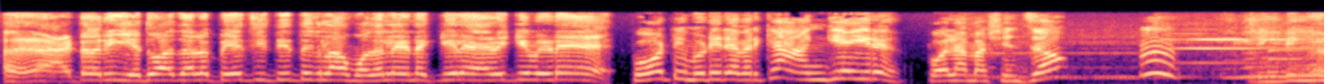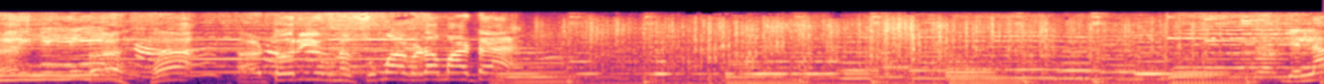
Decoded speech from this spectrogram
அஹ், அட்டோரி எதுவா இருந்தாலும் பேசி தீர்த்துக்கலாம். முதல்ல என்ன கீழே இறக்கி விடு. போட்டி முடிகிற வரைக்கும் அங்கேயே இரு. போலாமா ஷின்சோ உன்னை சும்மா விட மாட்டேன். எல்லா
